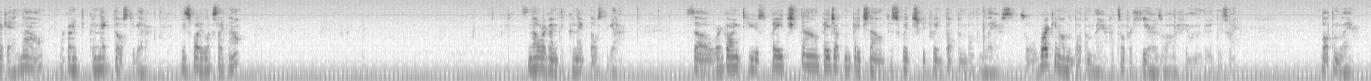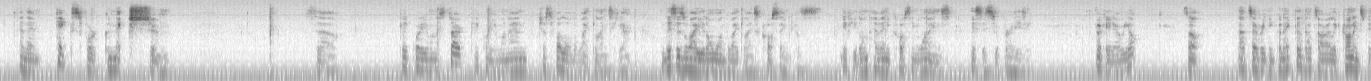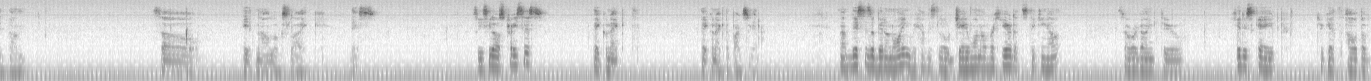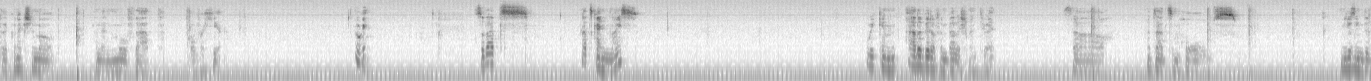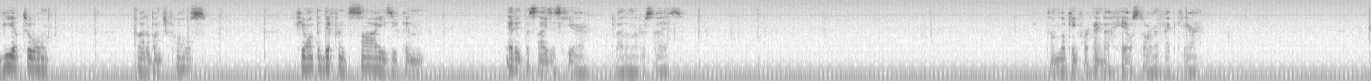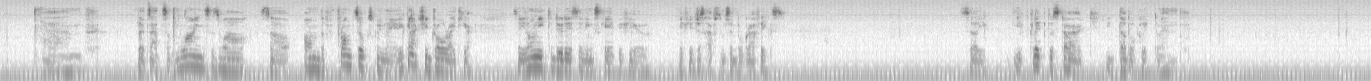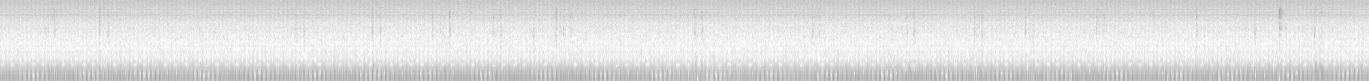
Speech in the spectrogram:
Okay, now we're going to connect those together. This is what it looks like now. So now we're going to connect those together. So we're going to use page down, page up, and page down to switch between top and bottom layers. So we're working on the bottom layer. That's over here as well if you want to do it this way. Bottom layer. And then X for connection. So click where you want to start, click where you want to end. Just follow the white lines here. And this is why you don't want white lines crossing because if you don't have any crossing lines, this is super easy. Okay, there we go. So that's everything connected. That's our electronics bit done. So it now looks like this. So you see those traces? They connect. They connect the parts together. Now this is a bit annoying. We have this little J1 over here that's sticking out. So we're going to hit escape to get out of the connection mode and then move that over here. Okay. So that's that's kind of nice. We can add a bit of embellishment to it. So let's add some holes. I'm using the via tool to add a bunch of holes. If you want a different size, you can edit the sizes here to add another size. So I'm looking for kind of hailstorm effect here. And let's add some lines as well. So on the front silkscreen layer, you can actually draw right here. So you don't need to do this in Inkscape if you if you just have some simple graphics. So you, you click to start, you double click to end.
